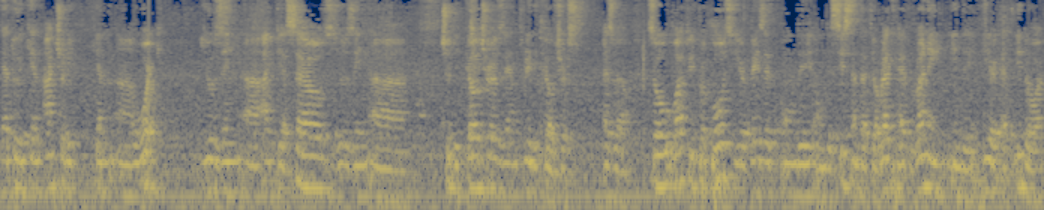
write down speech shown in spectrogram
that we can actually can uh, work using uh, iPS cells, using uh, 2D cultures and 3D cultures as well. So what we propose here, based on the on the system that you already have running in the here at IDOR,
